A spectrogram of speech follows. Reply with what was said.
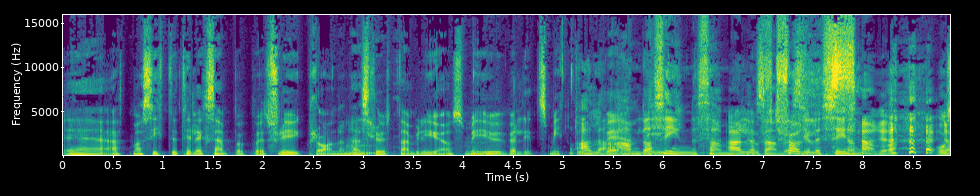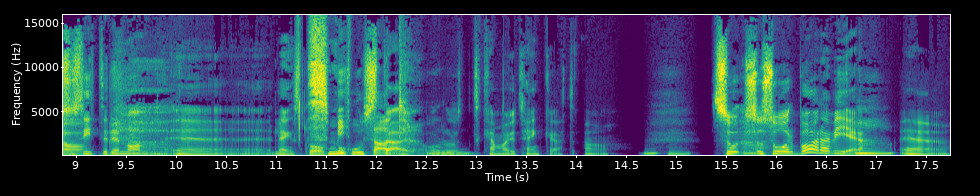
Eh, att man sitter till exempel på ett flygplan, den här mm. slutna miljön som är ju väldigt smittovänlig. Alla andas in samma Alla luft förr eller senare. och ja. så sitter det någon eh, längst bak Smittad. och hostar. Och då mm. kan man ju tänka att ja. Mm. Så, så sårbara vi är. Mm. Eh,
